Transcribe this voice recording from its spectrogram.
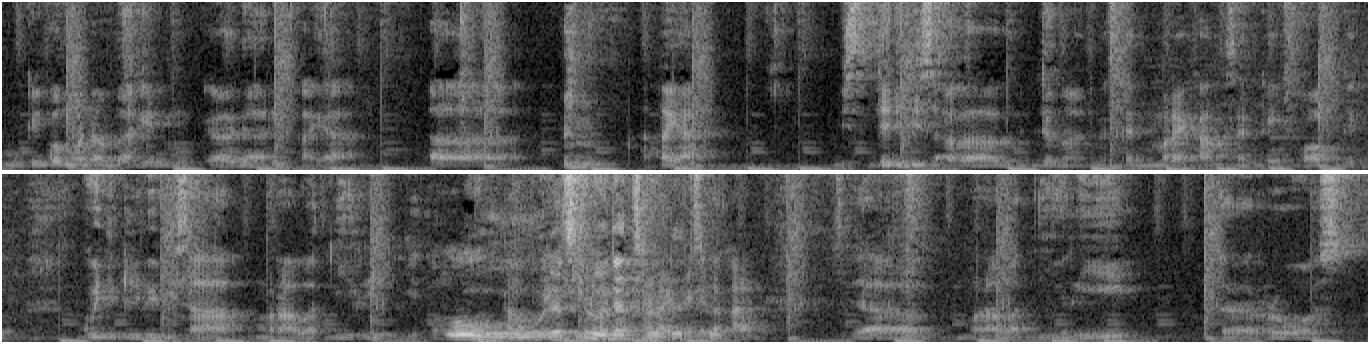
mungkin gue mau nambahin eh, dari kayak eh, apa ya bis- jadi bisa eh, dengan stand mereka stand K-pop gitu gue jadi lebih bisa merawat diri gitu Oh, Tahu that's true, that's true, that's gitu true. kan. Eh, merawat diri terus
